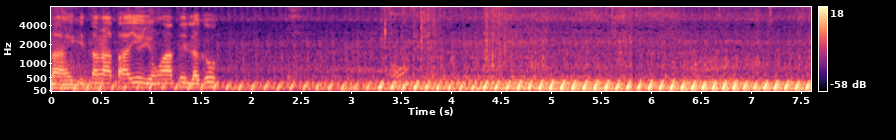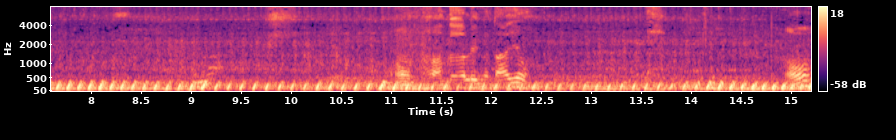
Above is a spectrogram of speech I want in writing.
Nahigit na nga tayo yung ating lagot. Oh, nakadali na tayo. Oh.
